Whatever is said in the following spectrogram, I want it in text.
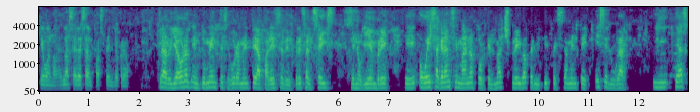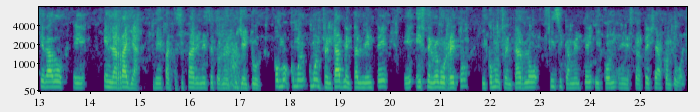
que bueno, es la cereza del pastel, yo creo. Claro, y ahora en tu mente seguramente aparece del 3 al 6 de noviembre eh, o esa gran semana porque el match play va a permitir precisamente ese lugar y te has quedado eh, en la raya de participar en este torneo del PJ Tour. ¿Cómo, cómo, cómo enfrentar mentalmente eh, este nuevo reto y cómo enfrentarlo físicamente y con estrategia con tu golf?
